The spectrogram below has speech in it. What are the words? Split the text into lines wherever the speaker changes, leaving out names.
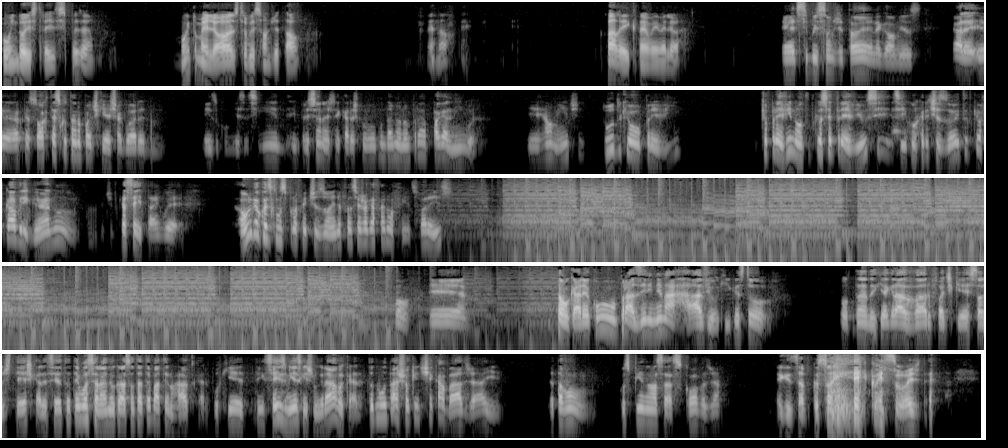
O Windows 3, pois é. Muito melhor distribuição digital. É não? Falei que não é bem melhor.
É, a distribuição digital é legal mesmo. Cara, a pessoa que está escutando o podcast agora, desde o começo, assim, é impressionante, né, cara? Acho que eu vou mudar meu nome para Paga Língua. E realmente, tudo que eu previ, que eu previ não, tudo que você previu se, se concretizou e tudo que eu ficava brigando, eu tive que aceitar. A única coisa que nos profetizou ainda foi você jogar Final Fantasy. Fora isso. Bom, é... Então, cara, é com um prazer inenarrável aqui que eu estou voltando aqui a gravar o podcast Soundtest, cara. Você tá até emocionado, meu coração tá até batendo rápido, cara. Porque tem seis meses que a gente não grava, cara. Todo mundo achou que a gente tinha acabado já e já estavam cuspindo nossas covas já.
É que sabe que eu sonhei com isso hoje, né?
